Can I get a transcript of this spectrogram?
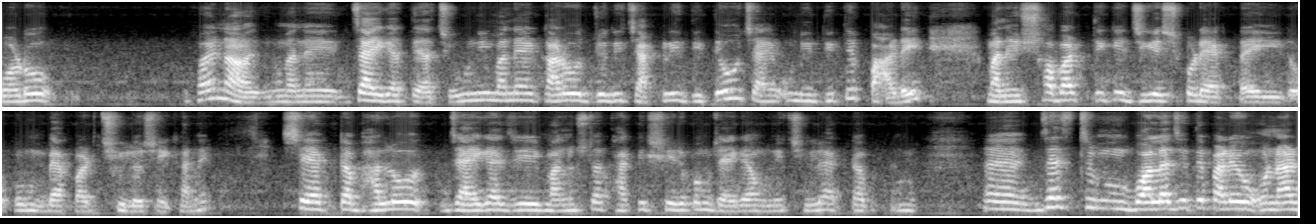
বড় হয় না মানে জায়গাতে আছে। উনি মানে কারও যদি চাকরি দিতেও চায়, উনি দিতে পারে। মানে সবার থেকে জিজ্ঞেস করে একটা এইরকম ব্যাপার ছিল সেখানে। সে একটা ভালো জায়গা যে মানুষটা থাকে, সেরকম জায়গা উনি ছিল। একটা জাস্ট বলা যেতে পারে ওনার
